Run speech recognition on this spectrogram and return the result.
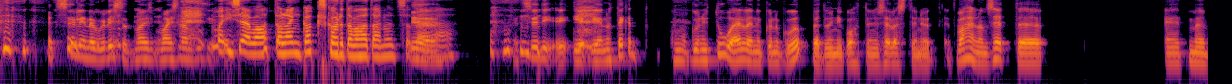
et see oli nagu lihtsalt, ma ei, ma ei saanud. ma ise vaata, olen kaks korda vaadanud seda yeah. ja. et see oli ja, ja noh, tegelikult kui, kui nüüd tuua jälle niisugune nagu õppetunni koht on ju sellest on ju, et vahel on see, et et me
